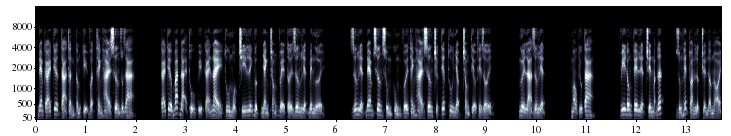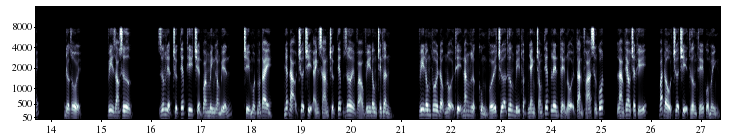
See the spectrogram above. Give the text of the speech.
đem cái kia tả thần cấm kỵ vật thánh hải xương rút ra cái kia bát đại thụ quỷ cái này thu một chi lĩnh vực nhanh chóng về tới dương liệt bên người. Dương liệt đem xương sùng cùng với thánh hải xương trực tiếp thu nhập trong tiểu thế giới. Người là dương liệt. Mau cứu ta. Vi đông tê liệt trên mặt đất, dùng hết toàn lực truyền âm nói. Được rồi. Vi giáo sư. Dương liệt trực tiếp thi triển quang minh long biến, chỉ một ngón tay, nhất đạo chữa trị ánh sáng trực tiếp rơi vào vi đông trên thân. Vi đông thôi động nội thị năng lực cùng với chữa thương bí thuật nhanh chóng tiếp lên thể nội tàn phá xương cốt, làm theo chân khí, bắt đầu chữa trị thương thế của mình.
